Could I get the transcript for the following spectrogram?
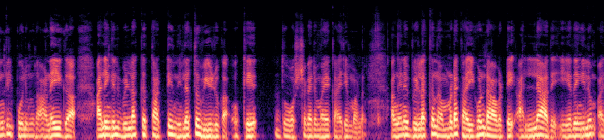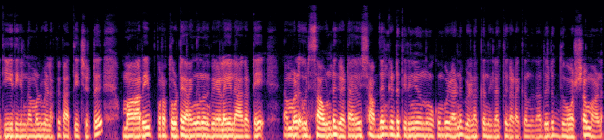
എങ്കിൽ പോലും അത് അണയുക അല്ലെങ്കിൽ വിളക്ക് തട്ടി നിലത്ത് വീഴുക. ഒക്കെ ദോഷകരമായ കാര്യമാണ്. അങ്ങനെ വിളക്ക് നമ്മുടെ കൈകൊണ്ടാവട്ടെ അല്ലാതെ ഏതെങ്കിലും രീതിയിൽ നമ്മൾ വിളക്ക് കത്തിച്ചിട്ട് മാറി പുറത്തോട്ട് ഇറങ്ങുന്ന വേളയിലാകട്ടെ നമ്മൾ ഒരു സൗണ്ട് കേട്ട് അല്ലെങ്കിൽ ശബ്ദം കേട്ട് തിരിഞ്ഞ് നോക്കുമ്പോഴാണ് വിളക്ക് നിലത്ത് കിടക്കുന്നത്. അതൊരു ദോഷമാണ്.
